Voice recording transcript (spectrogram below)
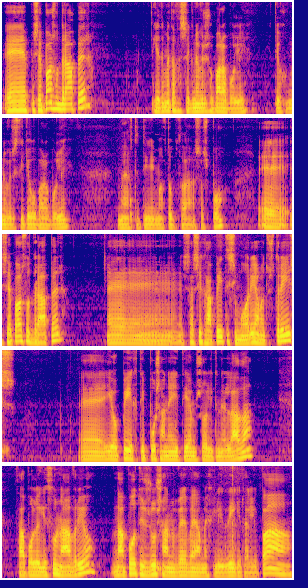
Ε, σε πάω στον τράπερ γιατί μετά θα σε εκνευρίσω πάρα πολύ γιατί έχω εκνευριστεί και εγώ πάρα πολύ με, αυτή με αυτό που θα σας πω. Ε, σε πάω στον τράπερ ε, σας είχα πει τη συμμορία με τους τρεις ε, οι οποίοι χτυπούσαν ATM σε όλη την Ελλάδα. Θα απολογηθούν αύριο. Να πω ότι ζούσαν βέβαια με χλειδί και τα λοιπά,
